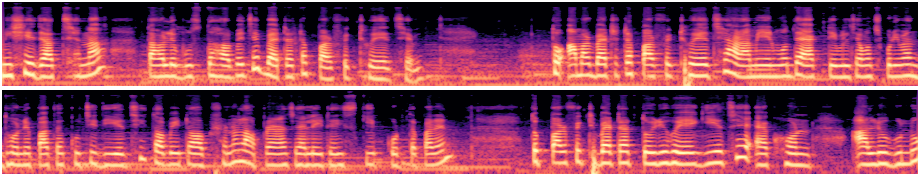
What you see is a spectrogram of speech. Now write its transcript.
মিশে যাচ্ছে না, তাহলে বুঝতে হবে যে ব্যাটারটা পারফেক্ট হয়েছে। তো আমার ব্যাটারটা পারফেক্ট হয়েছে, আর আমি এর মধ্যে এক টেবিল চামচ পরিমাণ ধনে পাতা কুচি দিয়েছি, তবে এটা অপশনাল আপনারা চাইলে এটা স্কিপ করতে পারেন। তো পারফেক্ট ব্যাটার তৈরি হয়ে গিয়েছে, এখন আলুগুলো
